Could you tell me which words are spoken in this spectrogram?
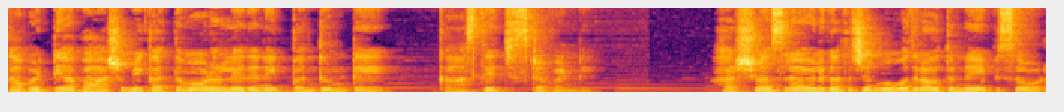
కాబట్టి ఆ భాష మీకు అర్థమవడం లేదనే ఇబ్బంది ఉంటే కాస్త అడ్జస్ట్ అవ్వండి. హర్షాశ్రావుల గత జన్మ మొదలవుతున్న ఎపిసోడ్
